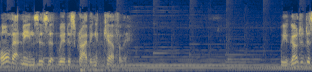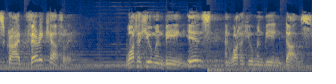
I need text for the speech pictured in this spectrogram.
all that means is that we're describing it carefully. We are going to describe very carefully what a human being is and what a human being does.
